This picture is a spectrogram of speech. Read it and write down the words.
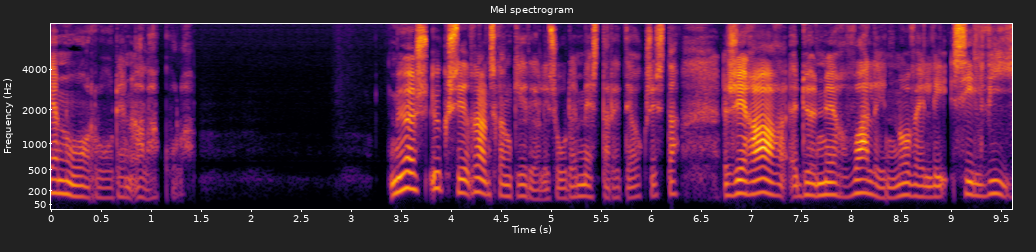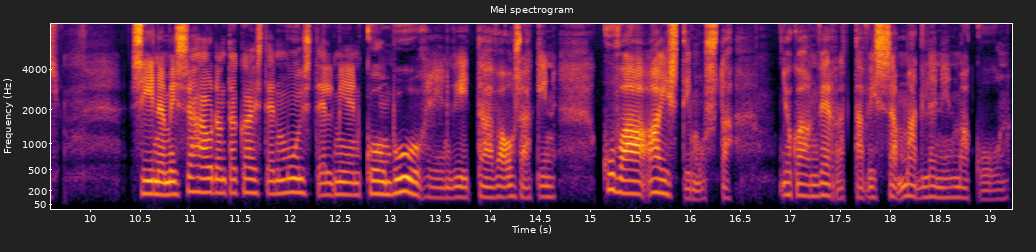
ja nuoruuden alakulo. Myös yksi ranskan kirjallisuuden mestariteoksista, Gérard de Nervalin novelli Sylvie, Siinä missä haudan takaisten muistelmien kombuuriin viittaava osakin kuvaa aistimusta, joka on verrattavissa Madelenin makuun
